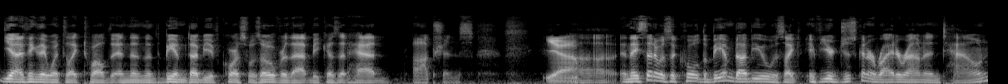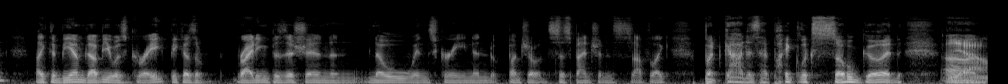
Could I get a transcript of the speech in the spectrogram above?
yeah, I think they went to like twelve, and then the BMW, of course, was over that because it had options. yeah, Uh, and they said it was a cool. The BMW was like if you're just going to ride around in town, like the BMW was great because of riding position and no windscreen and a bunch of suspension and stuff. Like, but God, does that bike look so good? Um, Yeah.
